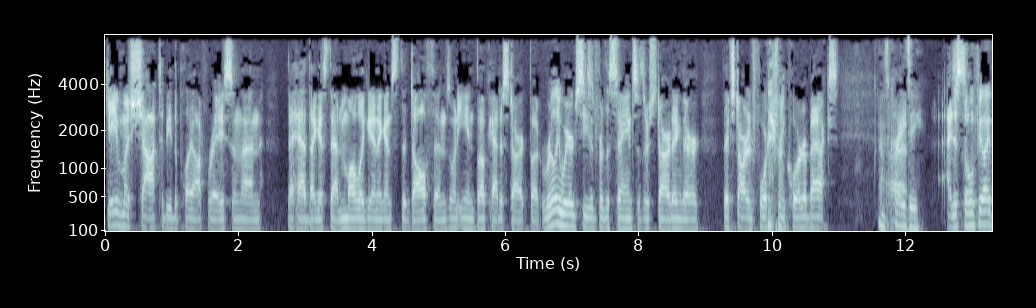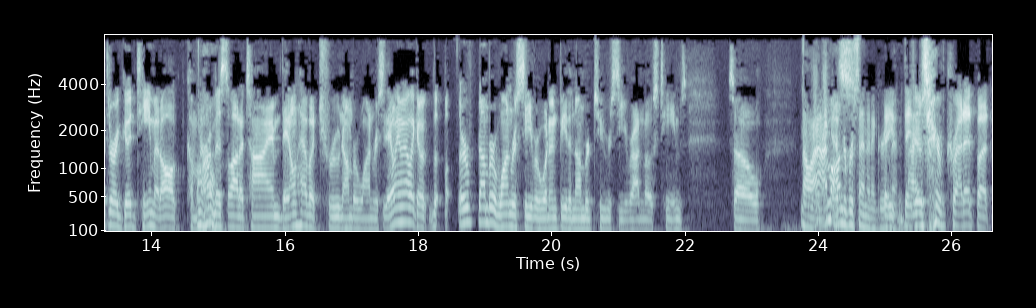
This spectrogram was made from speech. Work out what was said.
gave them a shot to be the playoff race. And then they had, I guess, that mulligan against the Dolphins when Ian Book had to start. But really weird season for the Saints as they're starting. They're they've started four different quarterbacks. That's crazy. Uh, I just don't feel like they're a good team at all. Kamara no. missed a lot of time. They don't have a true number one receiver. They don't even have like a their number one receiver wouldn't be the number two receiver on most teams. So no, I am 100 percent in agreement. They, they deserve credit, but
